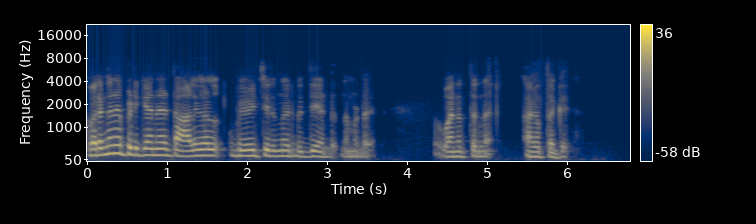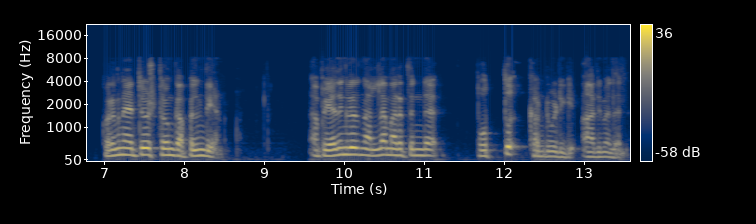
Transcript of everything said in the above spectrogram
കുരങ്ങനെ പിടിക്കാനായിട്ട് ആളുകൾ ഉപയോഗിച്ചിരുന്ന ഒരു വിദ്യയുണ്ട് നമ്മുടെ വനത്തിന് അകത്തൊക്കെ. കുരങ്ങനെ ഏറ്റവും ഇഷ്ടവും കപ്പലിന്റെയാണ്. അപ്പോൾ ഏതെങ്കിലും ഒരു നല്ല മരത്തിന്റെ പൊത്ത് കണ്ടുപിടിക്കും ആദ്യമേ തന്നെ.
